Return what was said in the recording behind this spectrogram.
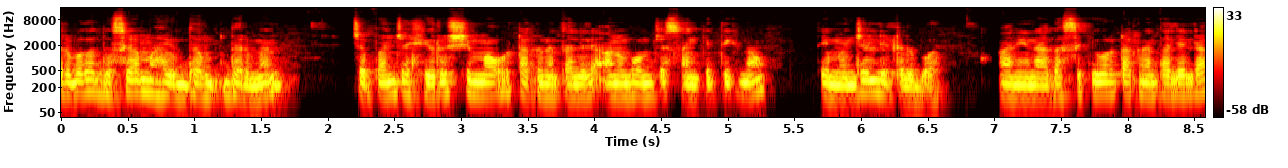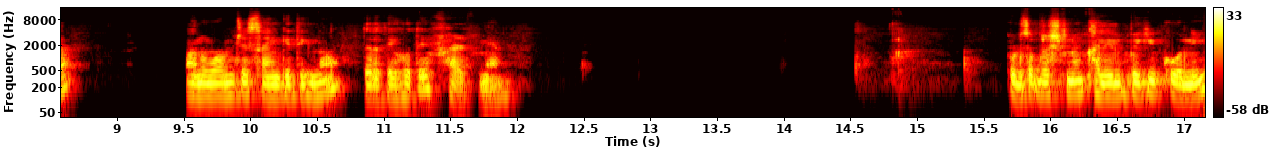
तर बघा दुसऱ्या महायुद्धा दरम्यान जपानच्या हिरोशिमावर टाकण्यात आलेल्या अणुबॉम्बचे सांकेतिक नाव ते म्हणजे लिटल बॉय आणि नागासकीवर टाकण्यात आलेल्या अणुबॉम्बचे सांकेतिक नाव तर ते होते फॅटमॅन पुढचा प्रश्न खालीलपैकी कोणी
